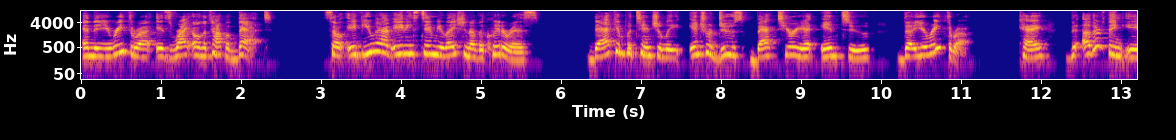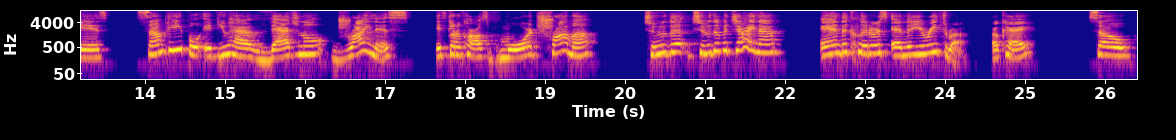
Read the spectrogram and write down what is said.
And the urethra is right on the top of that. So if you have any stimulation of the clitoris, that can potentially introduce bacteria into the urethra. Okay. The other thing is some people, if you have vaginal dryness, it's going to cause more trauma to the, to the vagina and the clitoris and the urethra. Okay. So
